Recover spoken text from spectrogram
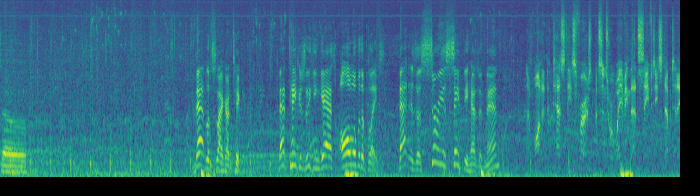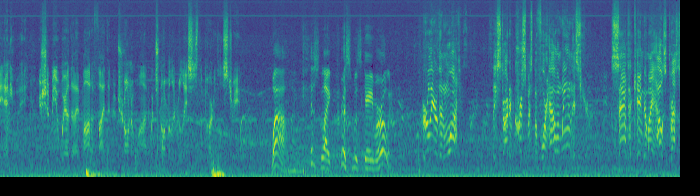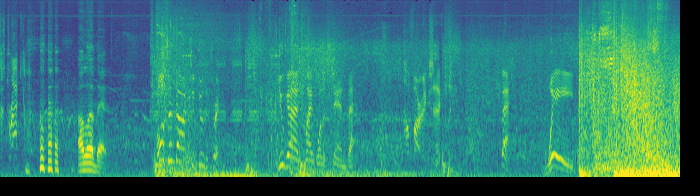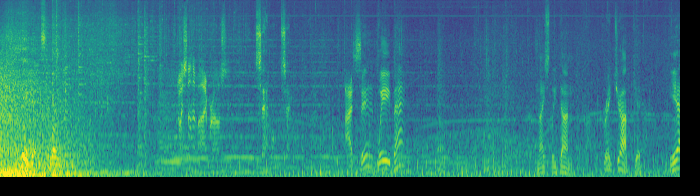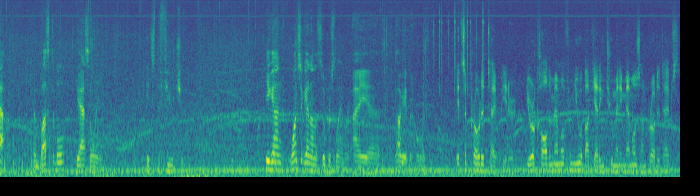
So, That looks like our ticket. That tank is leaking gas all over the place. That is a serious safety hazard, man. I wanted to test these first, but since we're waiving that safety step today anyway, you should be aware that I modified the neutrino wand, which normally releases the particle stream. Wow, it's like Christmas came early. Earlier than what? They started Christmas before Halloween this year. Santa came to my house dressed as Dracula. I love that. Boson Dart should do the trick. You guys might want to stand back. How far exactly? Back. Way back. Big explosion. Do I still have eyebrows? Samuel, Samuel. I said way back. Nicely done. Great job, kid. Yeah, combustible gasoline. It's the future. Egon, once again on the Super Slammer, I, uh, dog ate my homework. It's a prototype, Peter. Do You recall the memo from you about getting too many memos on prototypes?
